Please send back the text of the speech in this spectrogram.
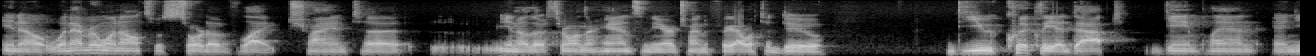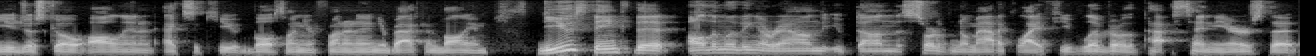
you know, when everyone else was sort of like trying to, you know, they're throwing their hands in the air trying to figure out what to do, you quickly adapt game plan and you just go all in and execute both on your front end and your back end volume? Do you think that all the moving around that you've done, this sort of nomadic life you've lived over the past 10 years, that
